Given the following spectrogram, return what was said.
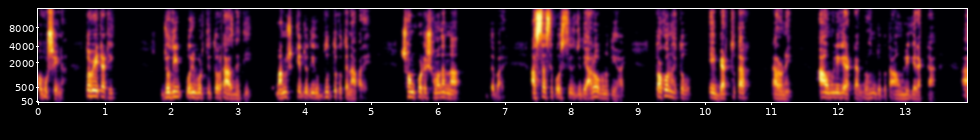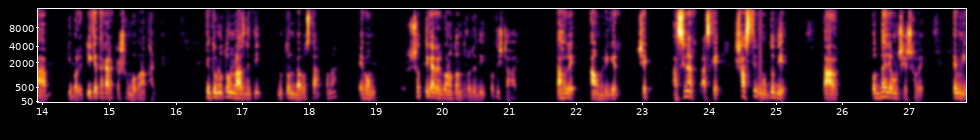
অবশ্যই না। তবে এটা ঠিক, যদি পরিবর্তিত রাজনীতি মানুষকে যদি উদ্বুদ্ধ করতে না পারে, সংকটের সমাধান না হতে পারে, আস্তে আস্তে পরিস্থিতি যদি আরও অবনতি হয়, তখন হয়তো এই ব্যর্থতার কারণে আওয়ামী লীগের একটা গ্রহণযোগ্যতা, আওয়ামী লীগের একটা কি বলে, টিকে থাকার একটা সম্ভাবনা থাকবে। কিন্তু নতুন রাজনীতি, নতুন ব্যবস্থাপনা এবং সত্যিকারের গণতন্ত্র যদি প্রতিষ্ঠা হয়, তাহলে আওয়ামী লীগের শেখ হাসিনার আজকে শাস্তির মধ্য দিয়ে তার অধ্যায় যেমন শেষ হবে, তেমনি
